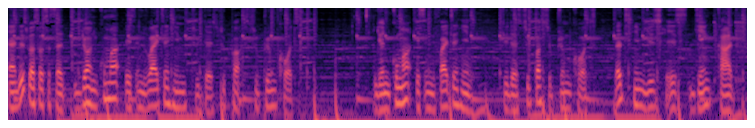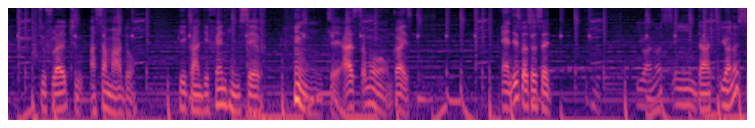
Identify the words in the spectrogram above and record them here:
And this person also said John Kumah is inviting him to the Super Supreme Court. John Kumah is inviting him to the Super Supreme Court. Let him use his Jane card to fly to Asamado. He can defend himself. Hmm, Asamo, guys. And this person said, "You are not seeing that. You are not.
